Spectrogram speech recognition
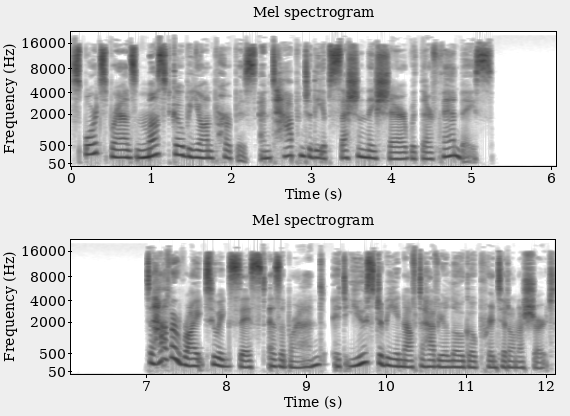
Sports brands must go beyond purpose and tap into the obsession they share with their fan base. To have a right to exist as a brand, it used to be enough to have your logo printed on a shirt.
